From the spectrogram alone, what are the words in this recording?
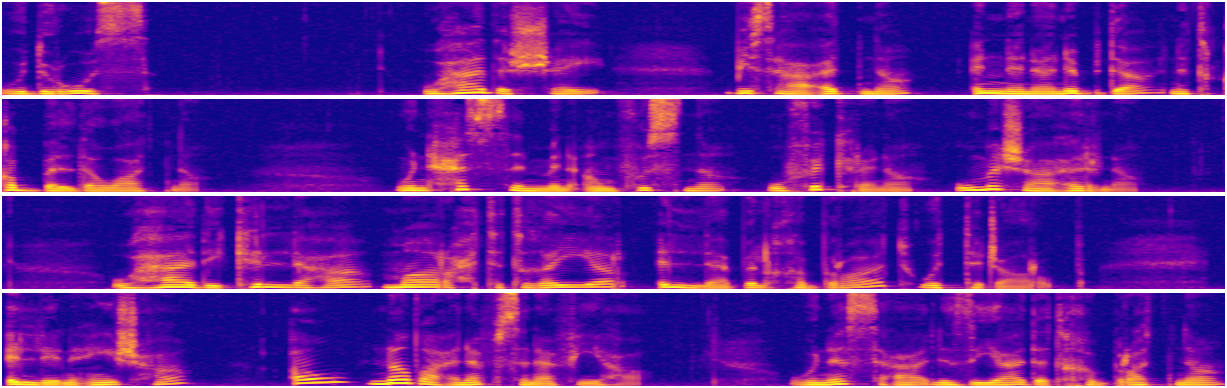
ودروس. وهذا الشيء بيساعدنا إننا نبدأ نتقبل ذواتنا ونحسن من أنفسنا وفكرنا ومشاعرنا. وهذه كلها ما راح تتغير إلا بالخبرات والتجارب اللي نعيشها نضع نفسنا فيها ونسعى لزيادة خبرتنا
